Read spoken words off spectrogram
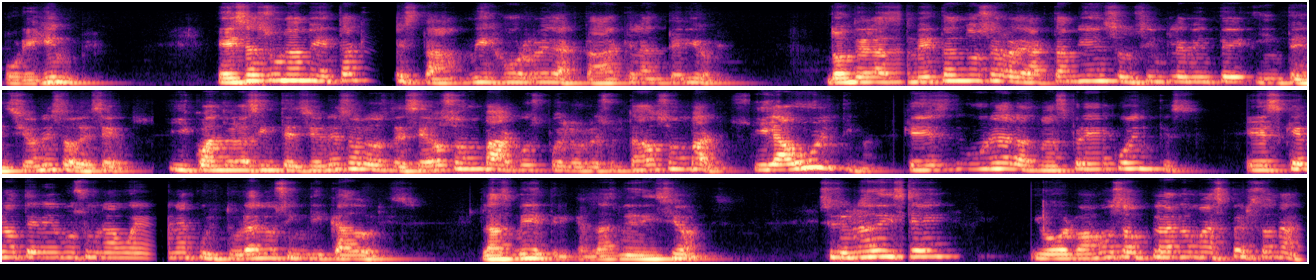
por ejemplo. Esa es una meta que está mejor redactada que la anterior. Donde las metas no se redactan bien son simplemente intenciones o deseos. Y cuando las intenciones o los deseos son vagos, pues los resultados son vagos. Y la última, que es una de las más frecuentes, es que no tenemos una buena cultura de los indicadores, las métricas, las mediciones. Si uno dice, y volvamos a un plano más personal,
